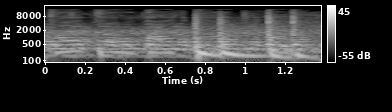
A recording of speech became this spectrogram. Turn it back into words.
like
